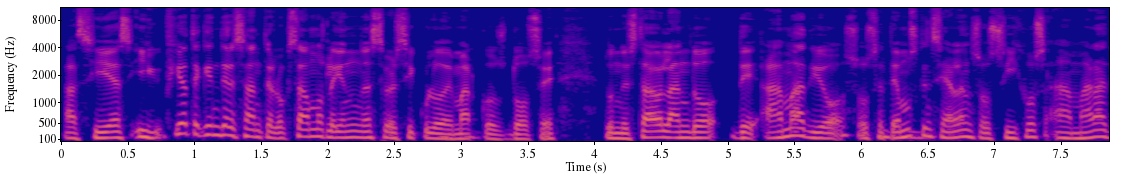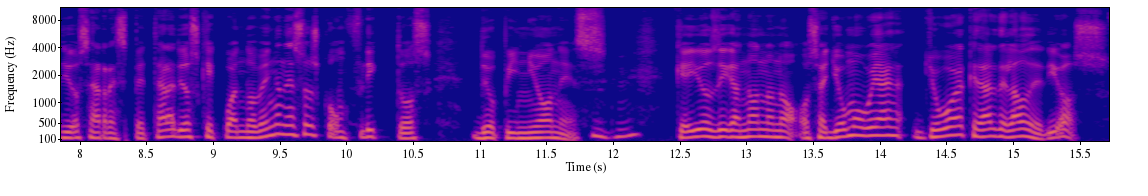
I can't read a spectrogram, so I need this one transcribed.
Así es. Y fíjate qué interesante lo que estábamos leyendo en este versículo de Marcos 12, donde está hablando de ama a Dios, o sea, tenemos que enseñar a nuestros hijos a amar a Dios, a respetar a Dios, que cuando vengan esos conflictos de opiniones, que ellos digan, no, no, no, o sea, yo me voy a, yo voy a quedar del lado de Dios.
